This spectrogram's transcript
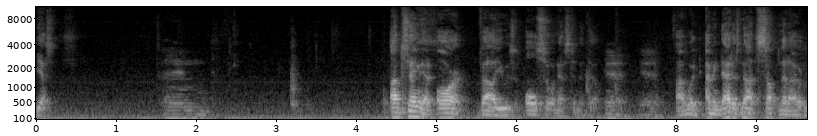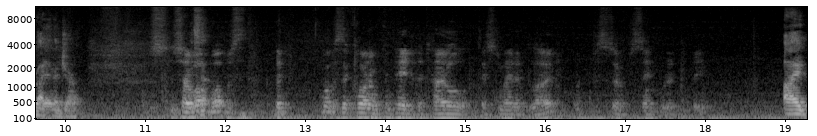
Yes. And, I'm saying that our value is also an estimate, though. yeah, yeah. I would, I mean, that is not something that I would write in a journal. S- So what, what was, the what was the quantum compared to the total estimated load? What sort of percent would it be? I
